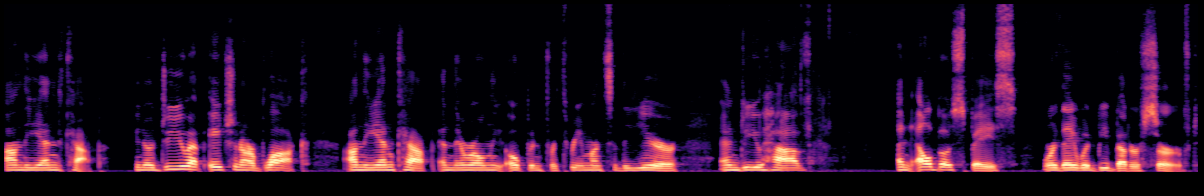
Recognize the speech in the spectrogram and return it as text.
on the end cap? You know, do you have H&R Block on the end cap and they're only open for 3 months of the year and do you have an elbow space where they would be better served?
